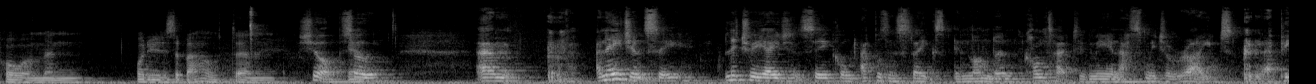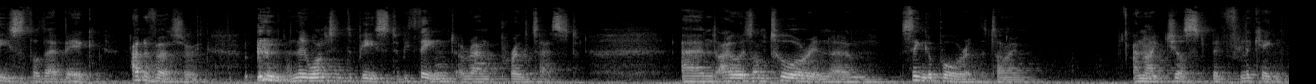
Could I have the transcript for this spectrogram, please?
poem and what it is about? And Sure. So, um, an agency, literary agency called Apples and Snakes in London, contacted me and asked me to write a piece for their big anniversary, and they wanted the piece to be themed around protest. And I was on tour in um, Singapore at the time, and I'd just been flicking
